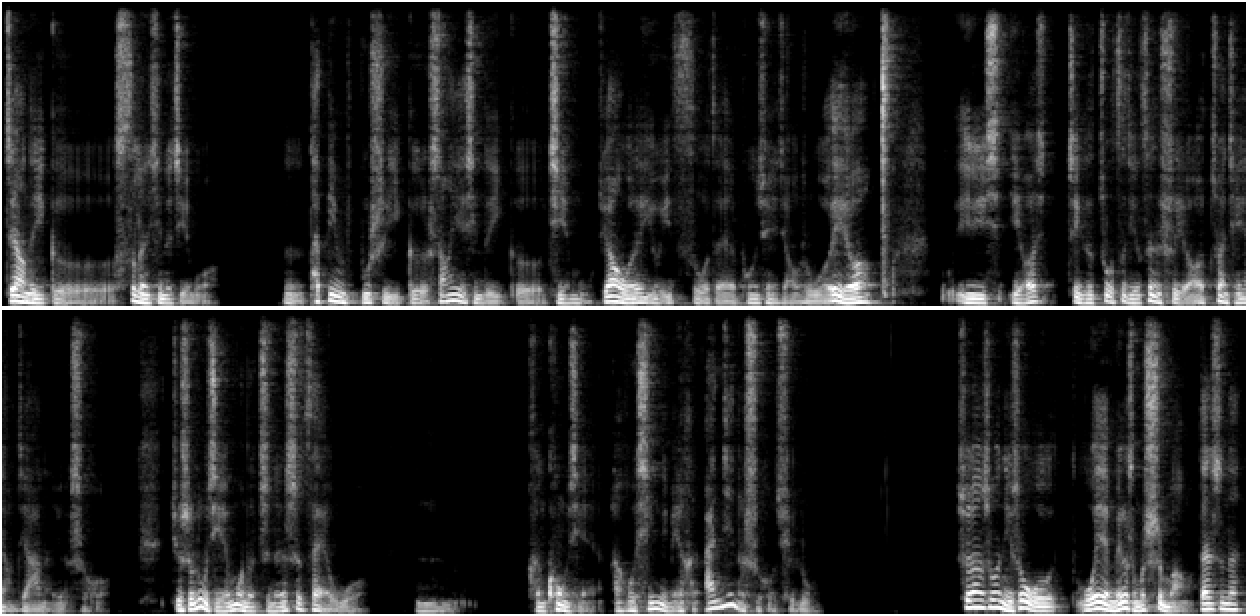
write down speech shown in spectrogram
这样的一个私人性的节目，嗯，它并不是一个商业性的一个节目。就像我有一次我在朋友圈也讲，我说我也要也也要这个做自己的正事，也要赚钱养家呢。有的时候，就是录节目呢，只能是在我嗯很空闲，然后心里面很安静的时候去录。虽然说你说我我也没有什么事忙，但是呢，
